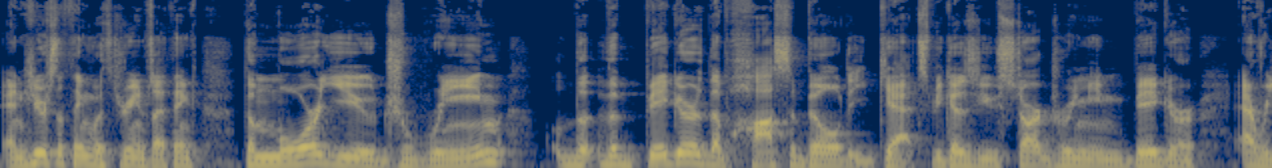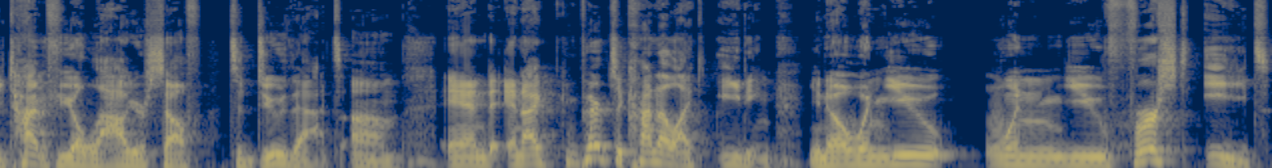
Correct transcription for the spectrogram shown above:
And here's the thing with dreams I think the more you dream, the, the bigger the possibility gets because you start dreaming bigger every time if you allow yourself to do that. Um, and and I compare it to kind of like eating. You know, when you when you first eat,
